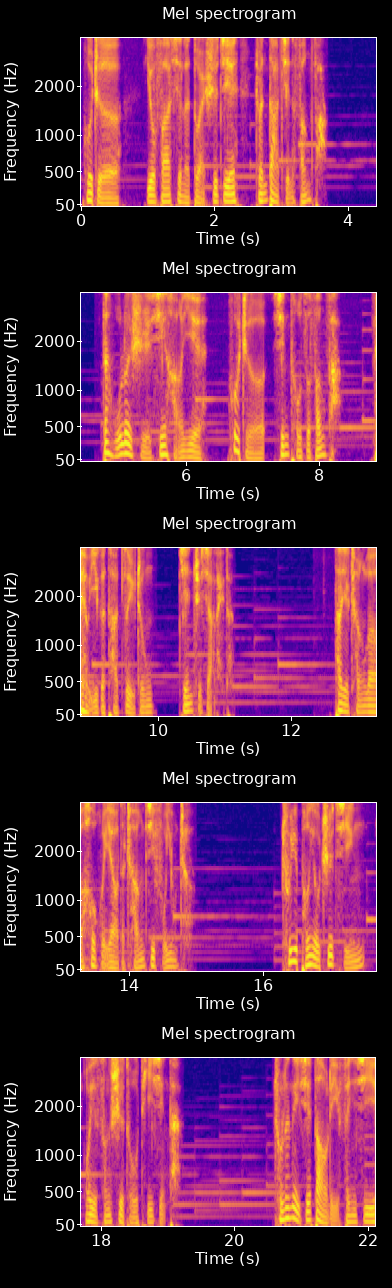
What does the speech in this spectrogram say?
或者又发现了短时间赚大钱的方法。但无论是新行业或者新投资方法，没有一个他最终坚持下来的。他也成了后悔药的长期服用者。出于朋友之情，我也曾试图提醒他。除了那些道理分析，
